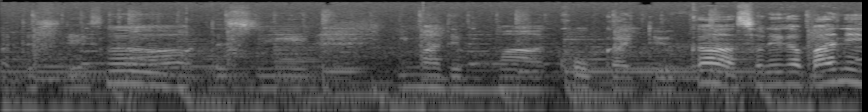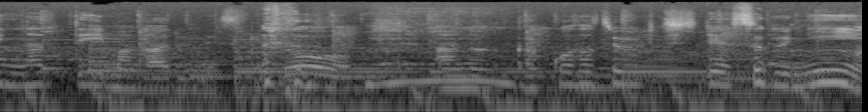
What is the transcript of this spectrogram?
私ですか、うん、私今でもまあ後悔というかそれがバネになって今があるんですけど あの学校卒業してすぐに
